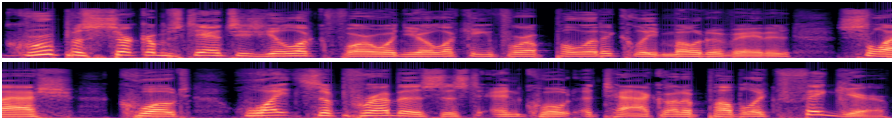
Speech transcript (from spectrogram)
group of circumstances you look for when you're looking for a politically motivated slash quote white supremacist end quote attack on a public figure.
